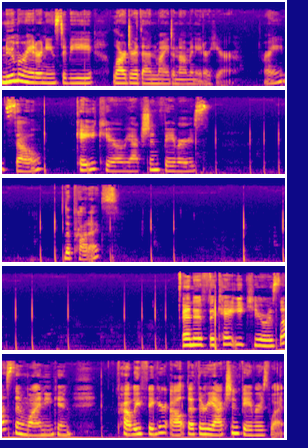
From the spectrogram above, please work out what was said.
numerator needs to be larger than my denominator here, right? So KEQ reaction favors the products And if the KEQ is less than 1, you can probably figure out that the reaction favors what?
